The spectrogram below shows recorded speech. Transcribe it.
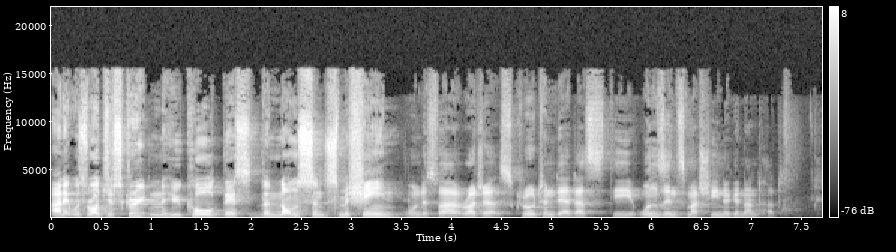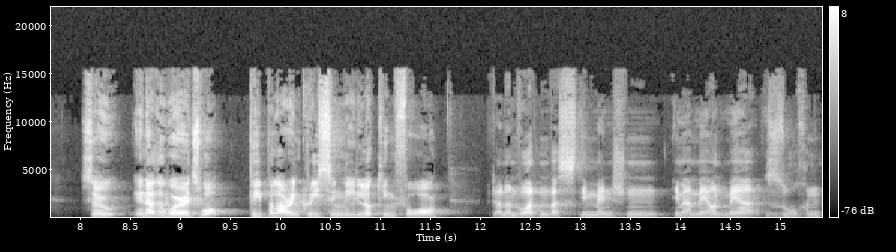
And it was Roger Scruton who called this the nonsense machine. Und es war Roger Scruton, der das die Unsinnsmaschine genannt hat. So, in other words, what people are increasingly looking for Mit anderen Worten, was die Menschen immer mehr und mehr suchen,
